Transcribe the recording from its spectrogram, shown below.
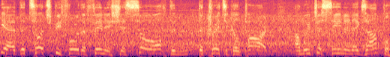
Yeah, the touch before the finish is so often the critical part, and we've just seen an example.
